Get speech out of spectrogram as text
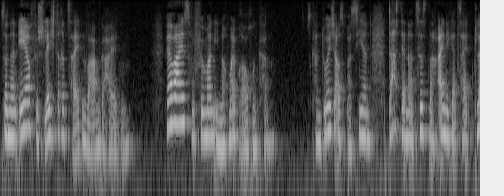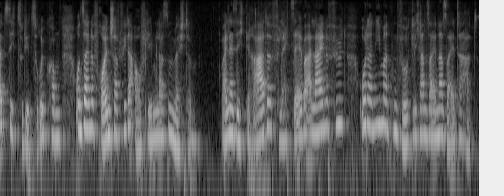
sondern eher für schlechtere Zeiten warm gehalten. Wer weiß, wofür man ihn nochmal brauchen kann. Es kann durchaus passieren, dass der Narzisst nach einiger Zeit plötzlich zu dir zurückkommt und seine Freundschaft wieder aufleben lassen möchte, weil er sich gerade vielleicht selber alleine fühlt oder niemanden wirklich an seiner Seite hat.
